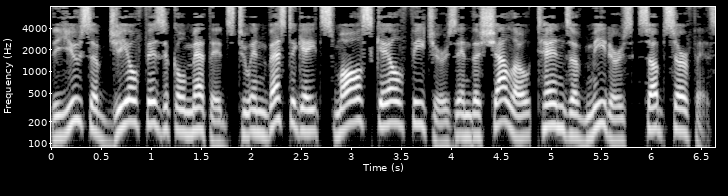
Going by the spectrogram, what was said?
the use of geophysical methods to investigate small-scale features in the shallow tens of meters subsurface.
